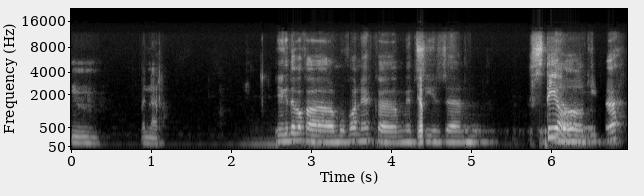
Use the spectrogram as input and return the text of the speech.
Hmm, benar. Jadi kita bakal move on ya ke mid season Steal. kita.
